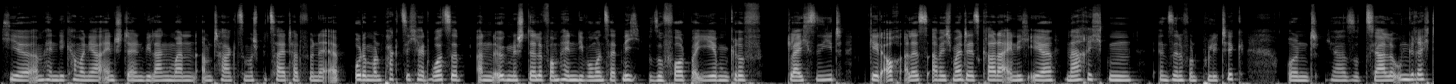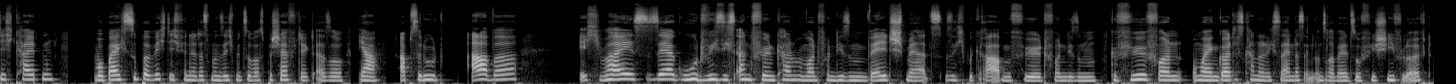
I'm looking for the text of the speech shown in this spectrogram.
hier am Handy kann man ja einstellen, wie lange man am Tag zum Beispiel Zeit hat für eine App. Oder man packt sich halt WhatsApp an irgendeine Stelle vom Handy, wo man es halt nicht sofort bei jedem Griff gleich sieht, geht auch alles. Aber ich meinte jetzt gerade eigentlich eher Nachrichten im Sinne von Politik und ja, soziale Ungerechtigkeiten. Wobei ich super wichtig finde, dass man sich mit sowas beschäftigt. Also ja, absolut. Aber ich weiß sehr gut, wie es sich anfühlen kann, wenn man von diesem Weltschmerz sich begraben fühlt, von diesem Gefühl von, oh mein Gott, es kann doch nicht sein, dass in unserer Welt so viel schief läuft.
